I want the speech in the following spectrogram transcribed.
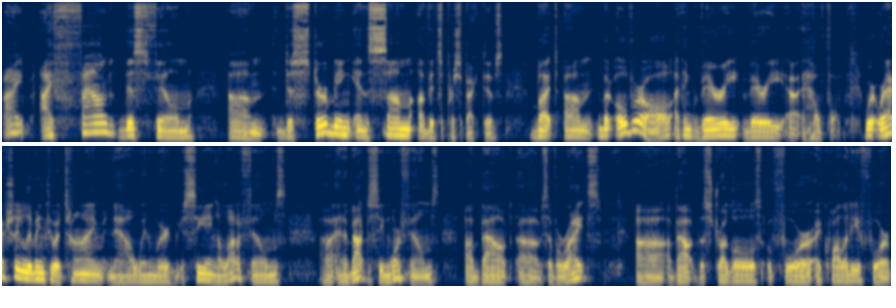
I I found this film um, disturbing in some of its perspectives, but um, but overall, I think very very uh, helpful. We're, we're actually living through a time now when we're seeing a lot of films. Uh, and about to see more films about uh, civil rights, uh, about the struggles for equality for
